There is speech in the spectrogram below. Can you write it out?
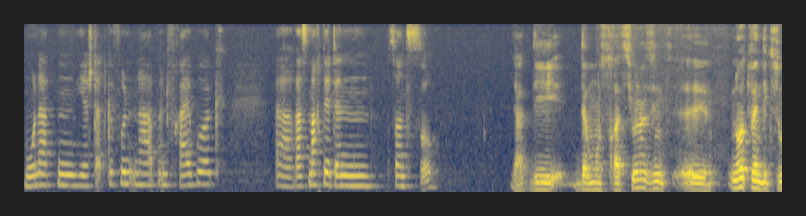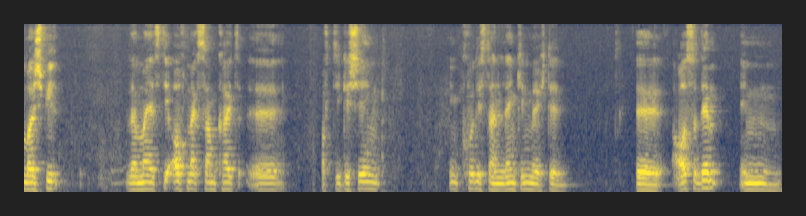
Monaten hier stattgefunden haben in Freiburg. Äh, was macht ihr denn sonst so? Ja, die Demonstrationen sind äh, notwendig, zum Beispiel, wenn man jetzt die Aufmerksamkeit äh, auf die Geschehen in Kurdistan lenken möchte. Äh, außerdem im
